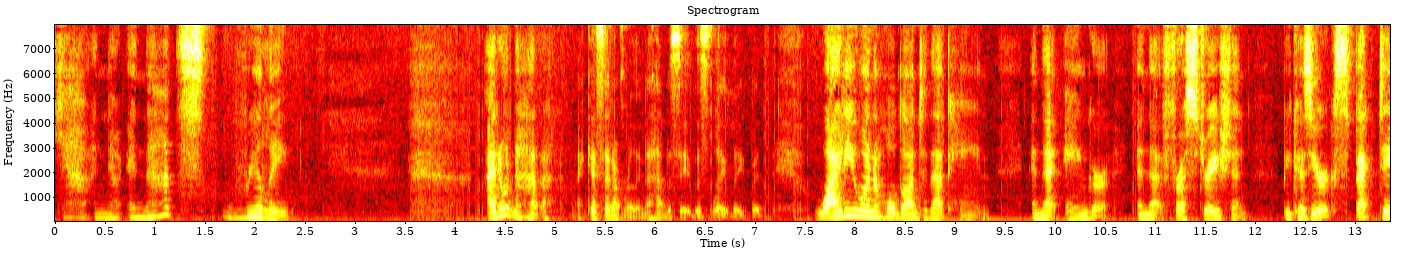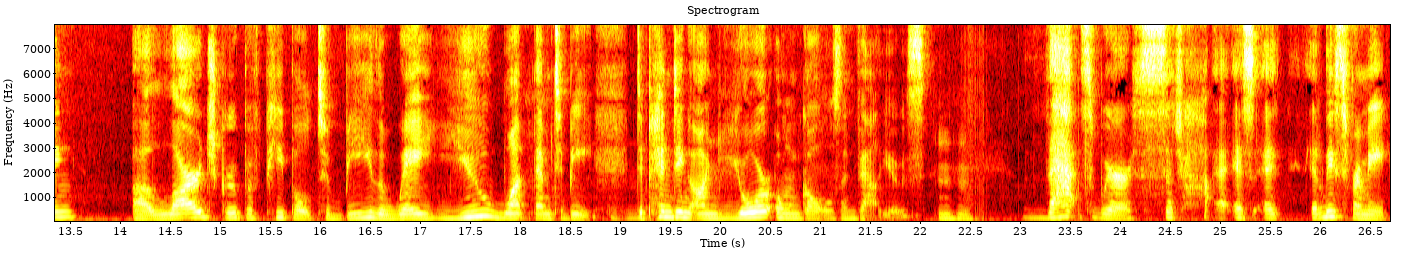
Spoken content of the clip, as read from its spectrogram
Yeah, no, and that's really I don't know how to I guess I don't really know how to say this lately, but why do you want to hold on to that pain and that anger and that frustration? Because you're expecting a large group of people to be the way you want them to be, mm-hmm. depending on your own goals and values. Mm-hmm. That's where such, high, as, as, at least for me,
